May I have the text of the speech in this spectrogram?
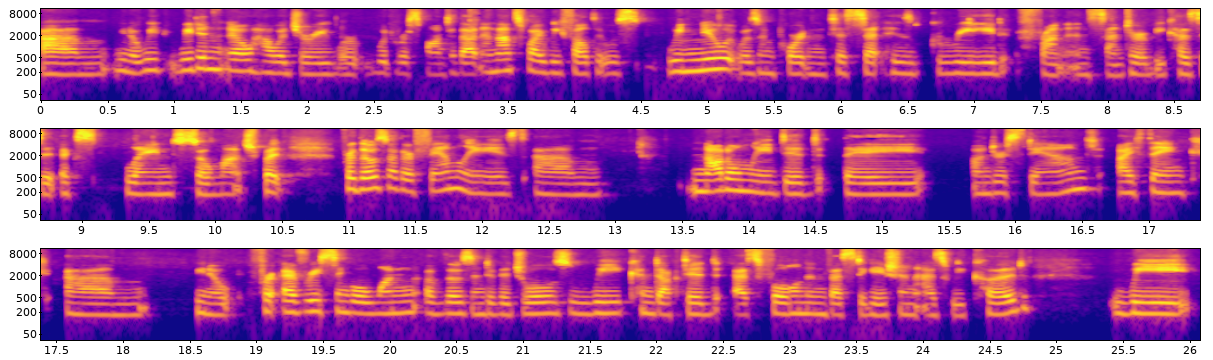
um, you know we, we didn't know how a jury were, would respond to that. And that's why we felt it was we knew it was important to set his greed front and center because it explained so much. But for those other families um, not only did they understand i think um, you know, for every single one of those individuals, we conducted as full an investigation as we could. We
